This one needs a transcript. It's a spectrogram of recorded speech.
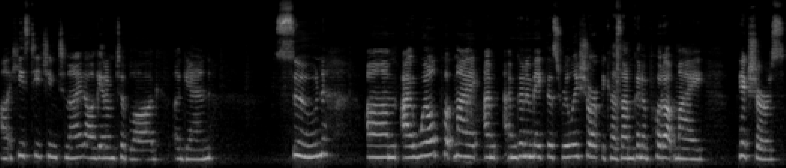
uh, he's teaching tonight. I'll get him to vlog again soon. Um, I will put my. I'm I'm going to make this really short because I'm going to put up my pictures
